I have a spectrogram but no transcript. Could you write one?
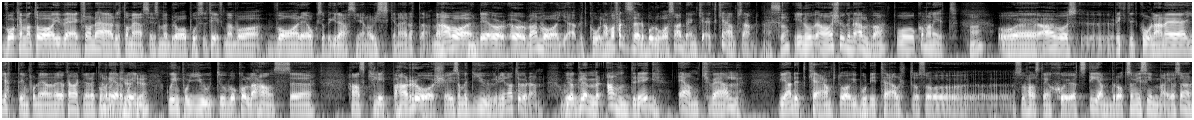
vad kan man ta iväg från det här och ta med sig som är bra och positivt? Men vad, var är också begränsningarna och riskerna i detta? Men han var, mm. det, Irvan var jävligt cool. Han var faktiskt här i Borås, hade en, ett camp sen. Alltså? I, ja, 2011 på, kom han hit. Ha? Och eh, ja, det var riktigt cool. Han är jätteimponerande. Jag kan verkligen rekommendera att gå in, gå in på YouTube och kolla hans uh, hans klipp. Han rör sig som ett djur i naturen. Och jag glömmer aldrig en kväll vi hade ett camp då, vi bodde i tält och så, så fanns det en sjö, ett stenbrott som vi simmade i och sådär.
